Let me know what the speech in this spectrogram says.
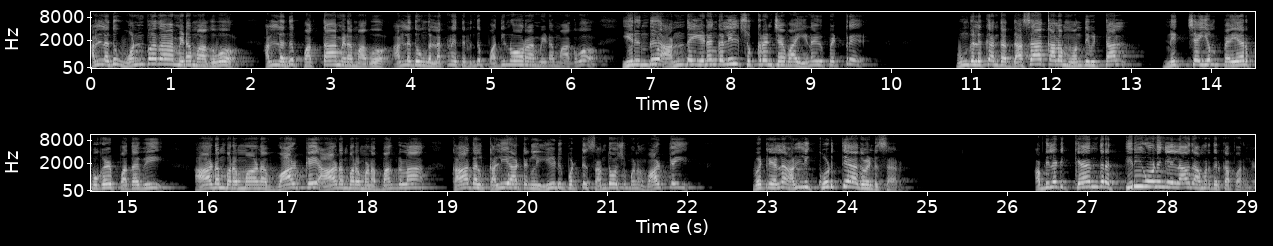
அல்லது ஒன்பதாம் இடமாகவோ அல்லது பத்தாம் இடமாகவோ அல்லது உங்கள் லக்னத்திலிருந்து பதினோராம் இடமாகவோ இருந்து அந்த இடங்களில் சுக்கரன் செவ்வாய் இணைவு பெற்று உங்களுக்கு அந்த தசா காலம் வந்துவிட்டால் நிச்சயம் பெயர் புகழ் பதவி ஆடம்பரமான வாழ்க்கை ஆடம்பரமான பங்களா காதல் களியாட்டங்களில் ஈடுபட்டு சந்தோஷமான வாழ்க்கை இவற்றையெல்லாம் அள்ளி கொடுத்தே ஆக வேண்டும் சார். அப்படி இல்லாட்டி கேந்திர திரிகோணங்களிலாவது அமர்ந்திருக்கா பாருங்க.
